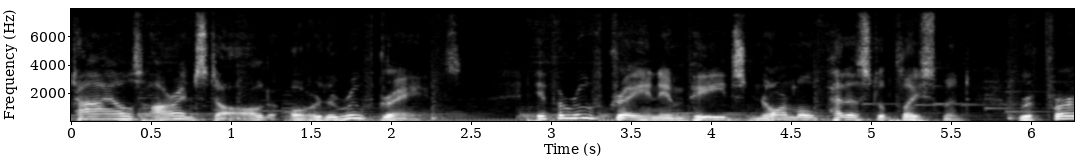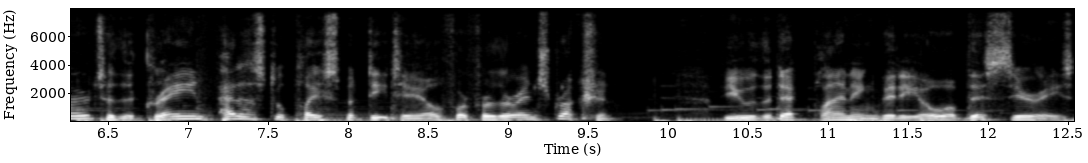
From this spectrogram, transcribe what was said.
tiles are installed over the roof drains. If a roof drain impedes normal pedestal placement, refer to the drain pedestal placement detail for further instruction. View the deck planning video of this series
